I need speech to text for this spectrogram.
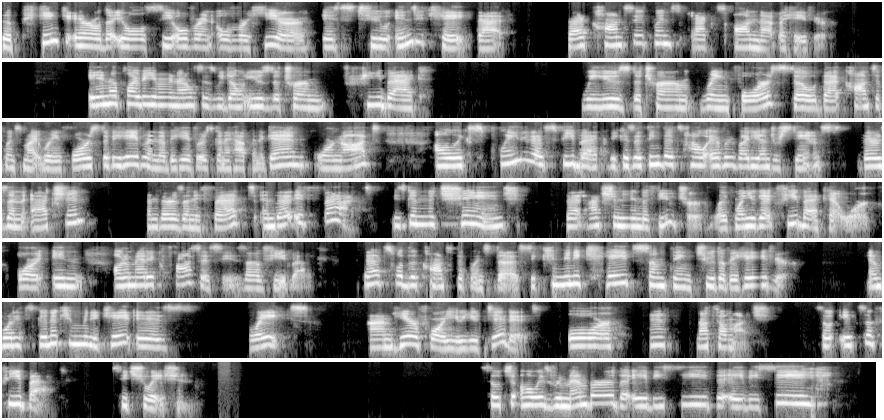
The pink arrow that you'll see over and over here is to indicate that that consequence acts on that behavior. In applied behavior analysis, we don't use the term feedback. We use the term reinforce. So that consequence might reinforce the behavior and the behavior is gonna happen again or not. I'll explain it as feedback because I think that's how everybody understands. There's an action and there's an effect and that effect is gonna change that action in the future. Like when you get feedback at work, or in automatic processes of feedback. That's what the consequence does. It communicates something to the behavior. And what it's gonna communicate is, great, I'm here for you, you did it. Or, eh, not so much. So it's a feedback situation. So to always remember the ABC, the ABC,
